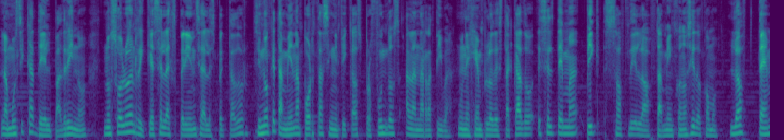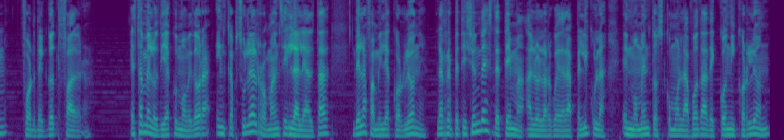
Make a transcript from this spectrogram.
La música de El Padrino no solo enriquece la experiencia del espectador, sino que también aporta significados profundos a la narrativa. Un ejemplo destacado es el tema Big Softly Love, también conocido como Love Them for the Godfather. Esta melodía conmovedora encapsula el romance y la lealtad de la familia Corleone. La repetición de este tema a lo largo de la película, en momentos como la boda de Connie Corleone,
